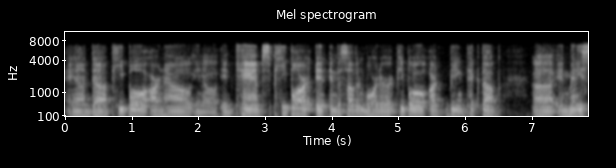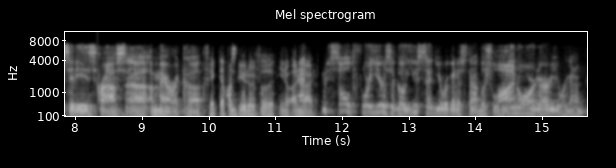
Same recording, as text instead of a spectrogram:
And uh, people are now, you know, in camps. People are in, in the southern border. People are being picked up uh, in many cities across uh, America. Picked up in beautiful, you know, unmarked. You sold four years ago. You said you were going to establish law and order. You were going to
